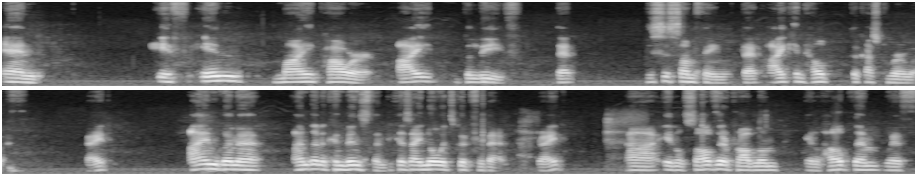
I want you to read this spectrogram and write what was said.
And if in my power i believe that this is something that i can help the customer with right i'm gonna i'm gonna convince them because i know it's good for them right uh, it'll solve their problem it'll help them with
